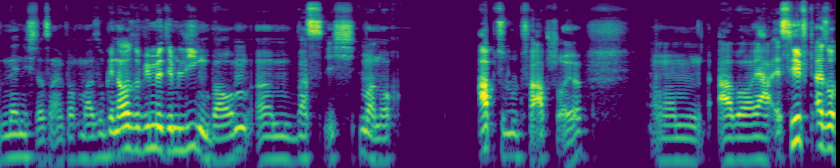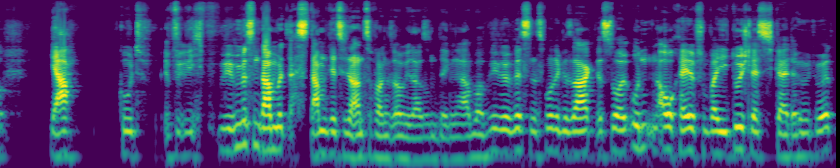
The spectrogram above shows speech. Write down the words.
nenne ich das einfach mal so. Genauso wie mit dem Liegenbaum, ähm, was ich immer noch absolut verabscheue. Ähm, aber ja, es hilft, also, ja, gut. Ich, wir müssen damit, das, damit jetzt wieder anzufangen, ist auch wieder so ein Ding. Ne? Aber wie wir wissen, es wurde gesagt, es soll unten auch helfen, weil die Durchlässigkeit erhöht wird.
